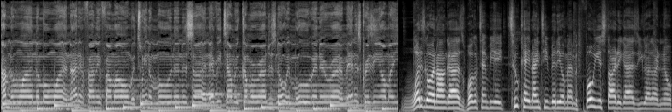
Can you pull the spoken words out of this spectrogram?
I'm the one, number one. I done finally found my own between the moon and the sun. Every time we come around, just know we move and it run. Man, it's crazy on my. What is going on, guys? Welcome to NBA 2K19 video, man. Before we get started, guys, you guys already know,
